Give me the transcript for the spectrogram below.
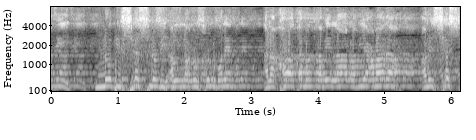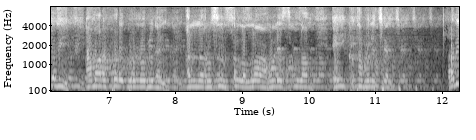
আমি নবী, শেষ নবী, আল্লাহ রসুল বলেন আমি শেষ নবী, আমার পরে কোনো নবী নাই। আল্লাহ রসুল সাল্লাম এই কথা বলেছেন। আমি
